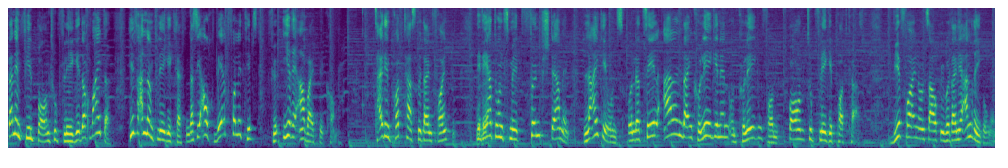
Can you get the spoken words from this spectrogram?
dann empfiehl Born to Pflege doch weiter. Hilf anderen Pflegekräften, dass sie auch wertvolle Tipps für ihre Arbeit bekommen. Teil den Podcast mit deinen Freunden. Bewerte uns mit 5 Sternen, like uns und erzähl allen deinen Kolleginnen und Kollegen vom Born to Pflege Podcast. Wir freuen uns auch über deine Anregungen,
